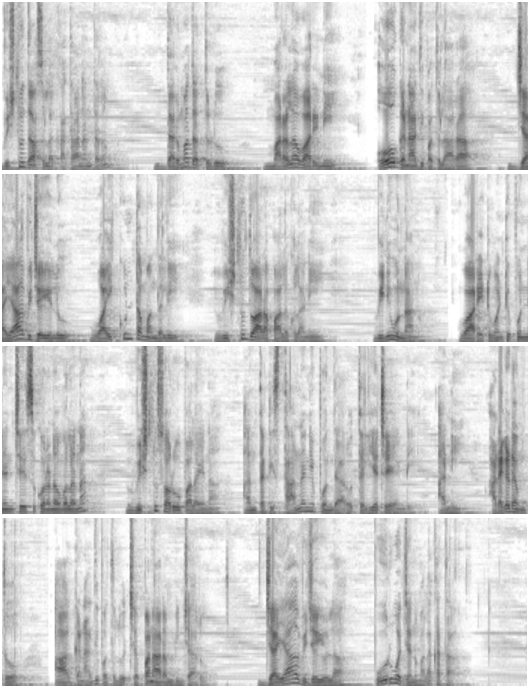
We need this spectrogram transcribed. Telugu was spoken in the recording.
విష్ణుదాసుల కథానంతరం ధర్మదత్తుడు మరల వారిని ఓ గణాధిపతులారా జయా విజయులు వైకుంఠమందలి విష్ణు ద్వారపాలకులని విని ఉన్నాను. వారెటువంటి పుణ్యం చేసుకొనడం వలన విష్ణు స్వరూపాలైన అంతటి స్థానాన్ని పొందారో తెలియచేయండి అని అడగడంతో ఆ గణాధిపతులు చెప్పనారంభించారు. జయా విజయుల పూర్వజన్మల కథ.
